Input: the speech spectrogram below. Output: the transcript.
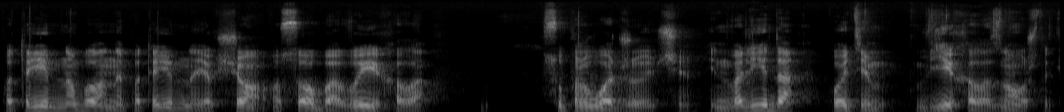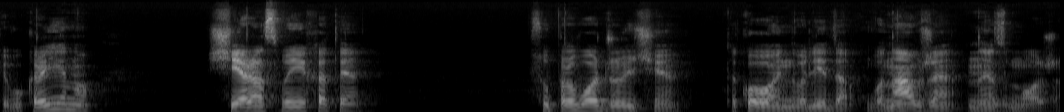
потрібно було, не потрібно. Якщо особа виїхала, супроводжуючи інваліда, потім в'їхала знову ж таки в Україну, ще раз виїхати, супроводжуючи такого інваліда, вона вже не зможе.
